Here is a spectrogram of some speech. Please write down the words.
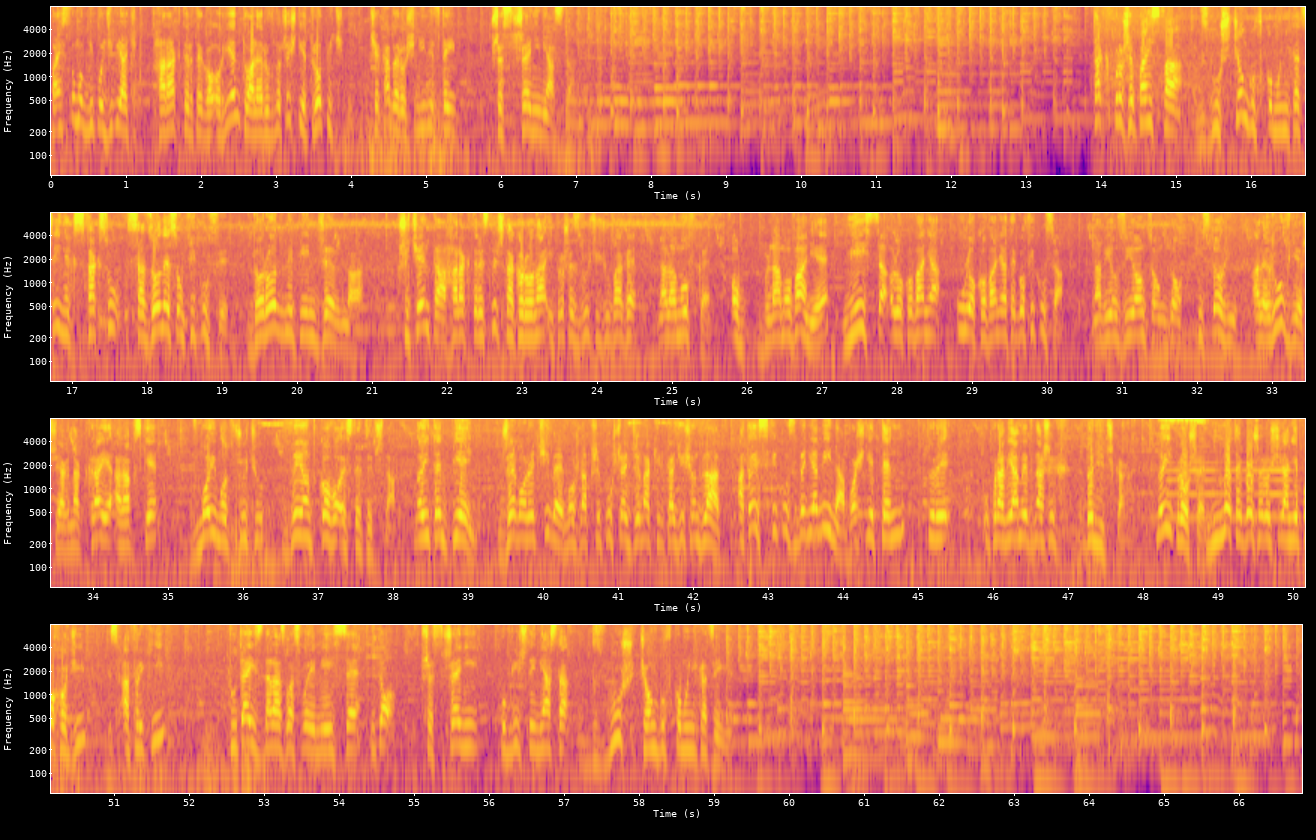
Państwo mogli podziwiać charakter tego Orientu, ale równocześnie tropić ciekawe rośliny w tej przestrzeni miasta. Tak, proszę Państwa, wzdłuż ciągów komunikacyjnych z faksu sadzone są fikusy. Dorodny pień przycięta, charakterystyczna korona i proszę zwrócić uwagę na lamówkę. Oblamowanie miejsca ulokowania tego fikusa, nawiązującą do historii, ale również jak na kraje arabskie, w moim odczuciu wyjątkowo estetyczna. No i ten pień, drzewo leciwe, można przypuszczać, że ma kilkadziesiąt lat, a to jest fikus Beniamina, właśnie ten, który uprawiamy w naszych doniczkach. No i proszę, mimo tego, że roślina nie pochodzi z Afryki, tutaj znalazła swoje miejsce i to przestrzeni publicznej miasta wzdłuż ciągów komunikacyjnych.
